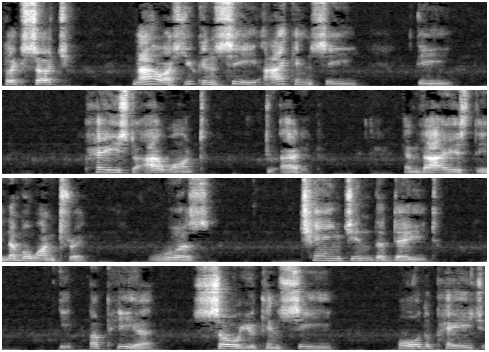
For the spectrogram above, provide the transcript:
Click search. Now as you can see, I can see the page that I want to add it. And that is the number one trick was changing the date up here so you can see all the page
